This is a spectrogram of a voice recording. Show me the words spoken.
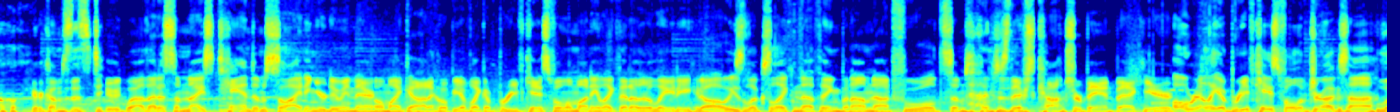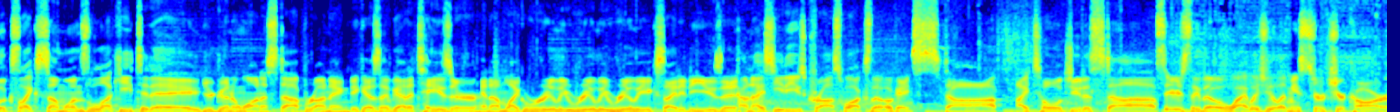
here comes this dude. Wow, that is some nice tandem sliding you're doing there. Oh my god, I hope you have like a briefcase full of money like that other lady. It always looks like nothing, but I'm not fooled. Sometimes there's contraband back here. Oh really? A briefcase full of drugs, huh? Looks like someone's lucky today. You're gonna want to stop running happening because I've got a taser and I'm like really, really, really excited to use it. How nice of you to use crosswalks though. Okay, stop. I told you to stop. Seriously though, why would you let me search your car?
